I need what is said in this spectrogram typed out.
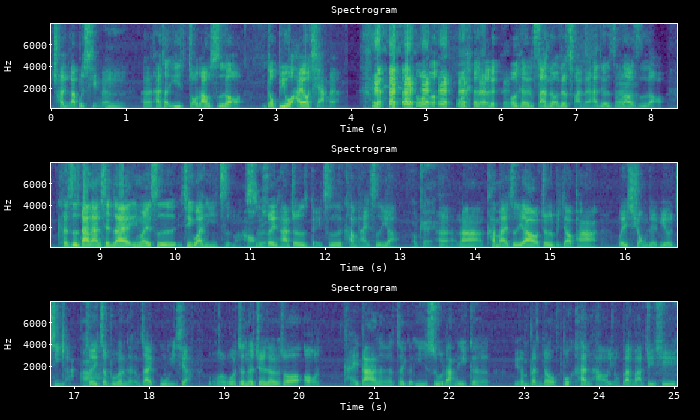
穿到不行了，嗯，呃，他这一走到十楼，都比我还要强了。我我可能我可能三楼就喘了，他就是走到十楼。可是当然现在因为是器官移植嘛，哈，所以他就是得吃抗排斥药。OK，嗯，那抗排斥药就是比较怕会凶的邮寄啦，啊所以这部分可能再顾一下。我我真的觉得说，哦，台大的这个医术让一个原本都不看好有办法继续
